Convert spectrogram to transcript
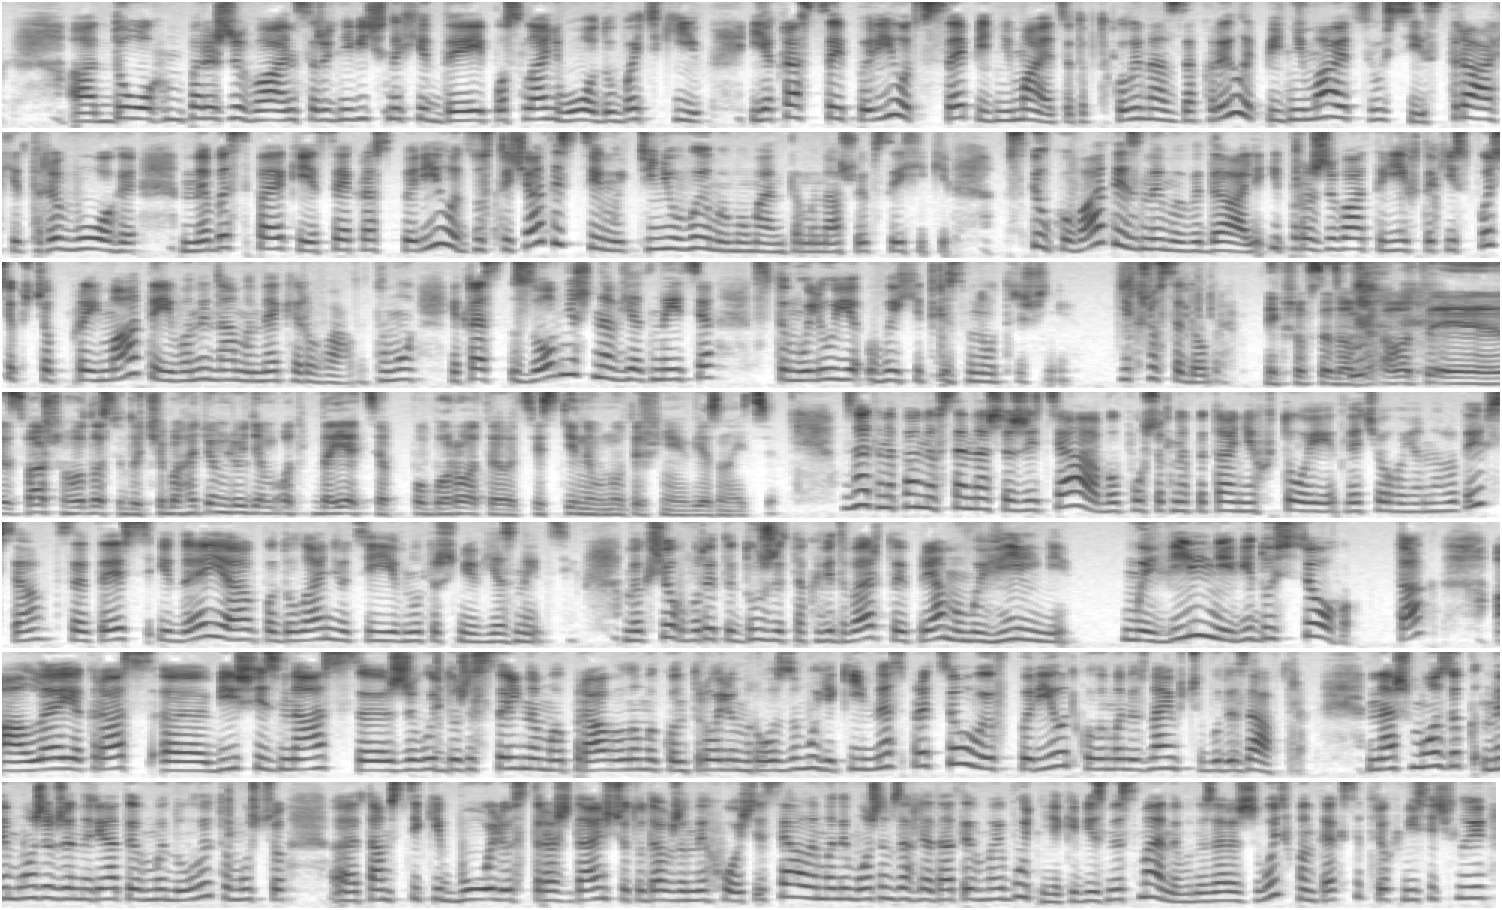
догм, переживань, середньовічних ідей, послань воду, батьків. І якраз цей період все піднімається. Тобто, коли нас закрили, піднімаються усі страхи, тривоги, небезпеки. І це якраз період зустрічатись з цими тіньовими моментами нашої психіки, спілкуватися з ними в ідеалі і проживати їх в такий спосіб, щоб приймати і вони нами не керували. Тому якраз зовнішня в'язниця стимулює вихід із внутрішньої, якщо все добре. Якщо все добре. А от е, з вашого досвіду, чи багатьом людям от вдається побороти оці стіни внутрішньої в'язниці? Знаєте, напевно, все наше життя або пошук на питання, хто і для чого я народився, це десь ідея подолання цієї внутрішньої в'язниці. Бо якщо говорити дуже так відверто і прямо, ми вільні. Ми вільні від усього. Так, але якраз е, більшість з нас е, живуть дуже сильними правилами контролем розуму, який не спрацьовує в період, коли ми не знаємо, що буде завтра. Наш мозок не може вже ниряти в минуле, тому що е, там стільки болю, страждань, що туди вже не хочеться, але ми не можемо заглядати в майбутнє, як і бізнесмени. Вони зараз живуть в контексті трьохмісячної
